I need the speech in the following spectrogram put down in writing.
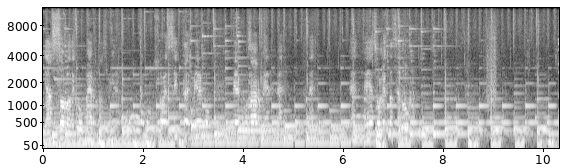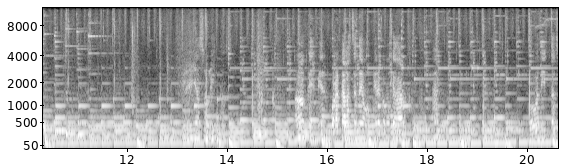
ya solo de comerlas, miren, uh, suavecitas, miren cómo, miren cómo dar, miren, eh, eh, eh, ellas solitas se doblan. Ellas solitas. Ok, miren, por acá las tenemos, miren cómo quedaron. ¿eh? Bonitas,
